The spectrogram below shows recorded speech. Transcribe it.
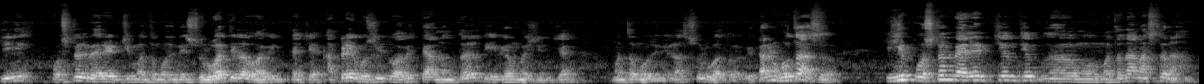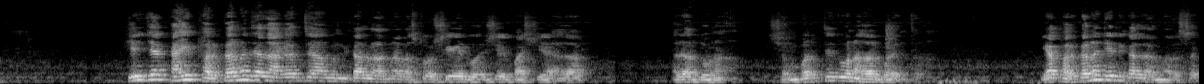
की पोस्टल बॅलेटची मतमोजणी सुरुवातीला व्हावी त्याचे आकडे घोषित व्हावे त्यानंतर ई व्ही एम मशीनच्या मतमोजणीला सुरुवात व्हावी. कारण होतं असं की हे पोस्टल बॅलेटचे जे मतदान असतं ना हे ज्या काही फरकानं ज्या जागांचा निकाल लागणार असतो शे दोनशे पाचशे हजार हजार दोन शंभर ते दोन हजारपर्यंत या फरकानं जे निकाल लागणार असतात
